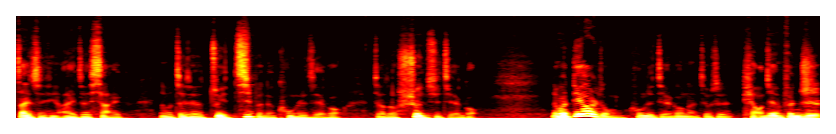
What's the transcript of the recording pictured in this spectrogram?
再执行挨着下一个，那么这是最基本的控制结构，叫做顺序结构。那么第二种控制结构呢，就是条件分支。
